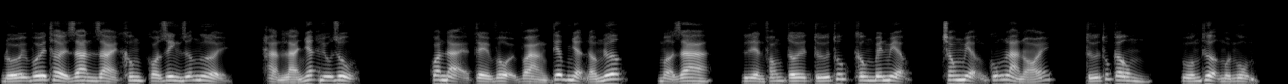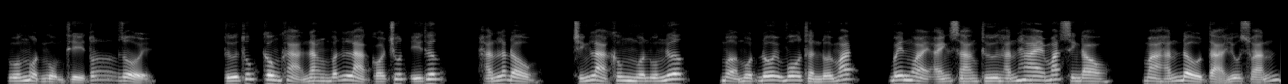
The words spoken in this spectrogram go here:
Đối với thời gian dài không có dinh dưỡng người, hẳn là nhất hữu dụng. Quan đại tề vội vàng tiếp nhận ấm nước, mở ra, liền phóng tới tứ thúc công bên miệng, trong miệng cũng là nói, tứ thúc công, uống thượng một ngụm, uống một ngụm thì tốt rồi. Tứ thúc công khả năng vẫn là có chút ý thức, hắn lắc đầu, chính là không muốn uống nước, mở một đôi vô thần đôi mắt, bên ngoài ánh sáng thứ hắn hai mắt sinh đau, mà hắn đầu tả hữu xoắn,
